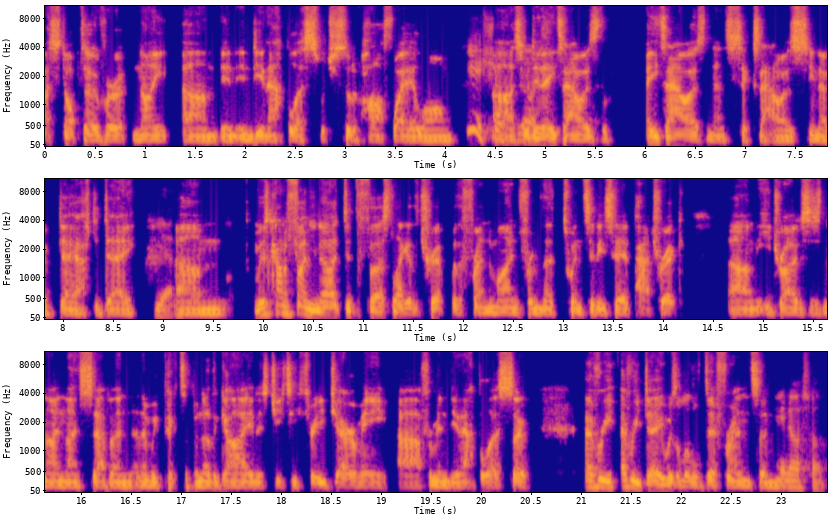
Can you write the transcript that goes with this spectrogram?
I stopped over at night um, in Indianapolis, which is sort of halfway along. Yeah, sure. Uh, so we did eight hours, eight hours, and then six hours. You know, day after day. Yeah, Um, it was kind of fun. You know, I did the first leg of the trip with a friend of mine from the Twin Cities here, Patrick. Um, he drives his 997, and then we picked up another guy in his GT3, Jeremy, uh, from Indianapolis. So every every day was a little different, and yeah, nice one.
